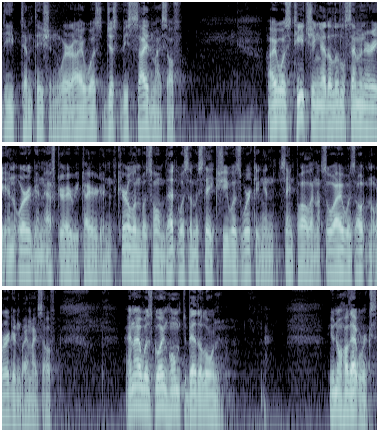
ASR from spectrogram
deep temptation where I was just beside myself. I was teaching at a little seminary in Oregon after I retired, and Carolyn was home. That was a mistake. She was working in St. Paul, and so I was out in Oregon by myself. And I was going home to bed alone. You know how that works.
